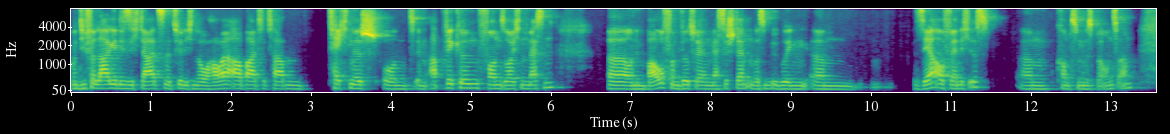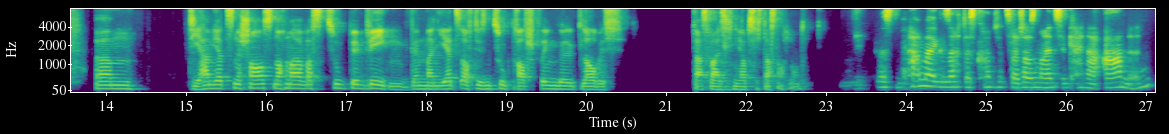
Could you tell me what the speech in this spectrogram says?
Und die Verlage, die sich da jetzt natürlich Know-how erarbeitet haben, technisch und im Abwickeln von solchen Messen äh, und im Bau von virtuellen Messeständen, was im Übrigen ähm, sehr aufwendig ist, ähm, kommt zumindest bei uns an. Ähm, die haben jetzt eine Chance, nochmal was zu bewegen. Wenn man jetzt auf diesen Zug draufspringen will, glaube ich, das weiß ich nicht, ob sich das noch lohnt. Du hast ein paar Mal gesagt, das konnte 2019 keiner ahnen.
